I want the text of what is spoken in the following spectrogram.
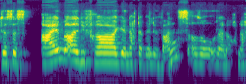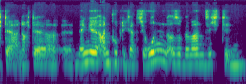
Das ist einmal die Frage nach der Relevanz, also oder auch nach der, nach der äh, Menge an Publikationen. Also wenn man sich den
